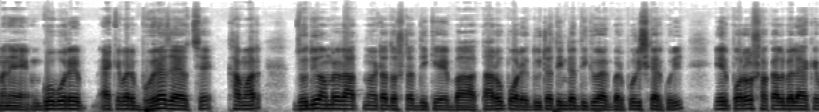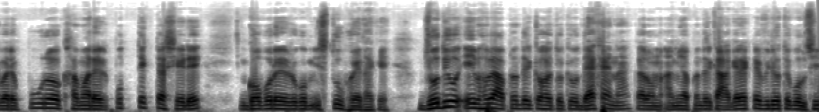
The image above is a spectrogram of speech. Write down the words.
মানে গোবরে একেবারে ভরা যায় হচ্ছে খামার। যদিও আমরা রাত নয়টা, দশটার দিকে বা তারও পরে দুইটা, তিনটার দিকেও একবার পরিষ্কার করি। এরপরেও সকালবেলা একেবারে পুরো খামারের প্রত্যেকটা শেডে গোবরের এরকম স্তূপ হয়ে থাকে। যদিও এইভাবে আপনাদেরকে হয়তো কেউ দেখায় না, কারণ আমি আপনাদেরকে আগের একটা ভিডিওতে বলছি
